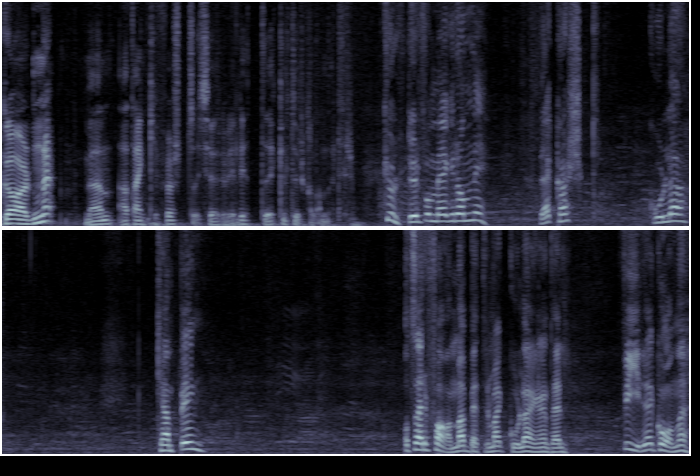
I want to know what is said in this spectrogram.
Gardene. Men jeg tenker først så kjører vi litt kulturkalender. Kultur for meg, Ronny. Det er karsk. Cola. Camping. Og så er det faen meg Better Mac Cola en gang til. Fire kåne.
